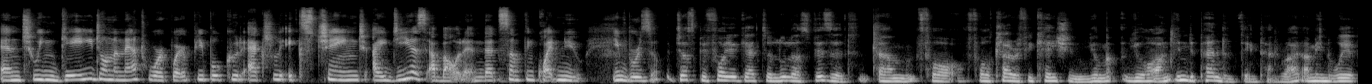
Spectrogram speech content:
and to engage on a network where people could actually exchange ideas about it. And that's something quite new in Brazil. Just before you get to Lula's visit, um, for for clarification, you you are an independent think tank, right? I mean, we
